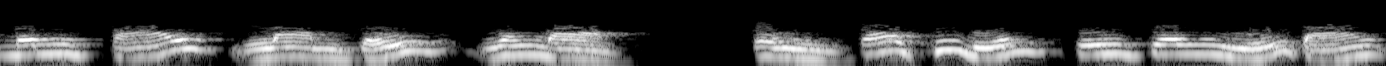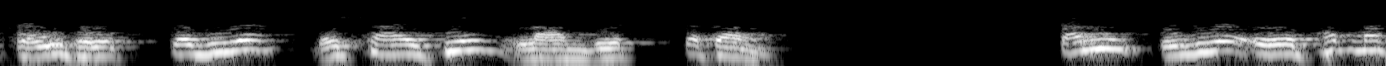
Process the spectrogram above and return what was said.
bên phải làm chủ nhân bàn cùng có khí điển tư chân ngũ tạng phụ thuộc cho vía để sai khiến làm việc cho cần tánh của vía ưa thắc mắc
